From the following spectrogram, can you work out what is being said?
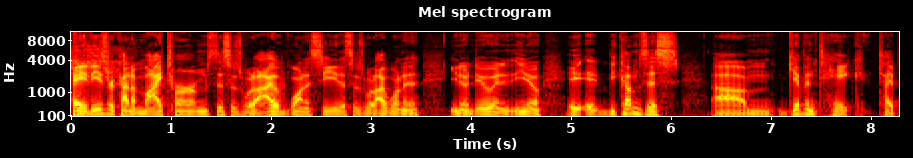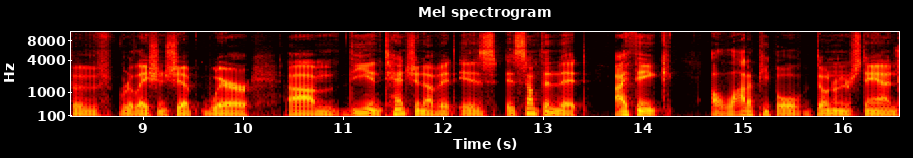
hey, these are kind of my terms. This is what I want to see. This is what I want to you know do, and you know it, it becomes this um, give and take type of relationship where um, the intention of it is is something that I think a lot of people don't understand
